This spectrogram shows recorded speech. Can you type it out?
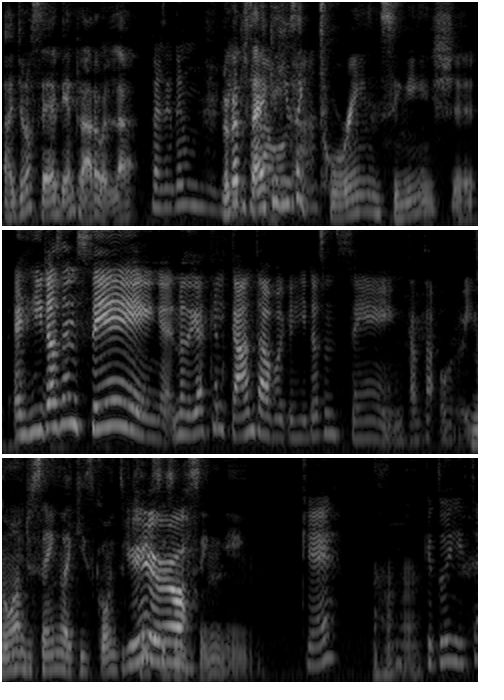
Ay, yo no sé, es bien raro, ¿verdad? Parece que tiene un. Lo que tú sabes es que he's like touring and singing and shit. Eh, He doesn't sing. No digas que él canta porque he doesn't sing. Canta horrible. No, I'm just saying like he's going to Yeah. places and singing. ¿Qué? Ajá. ¿Qué tú dijiste?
